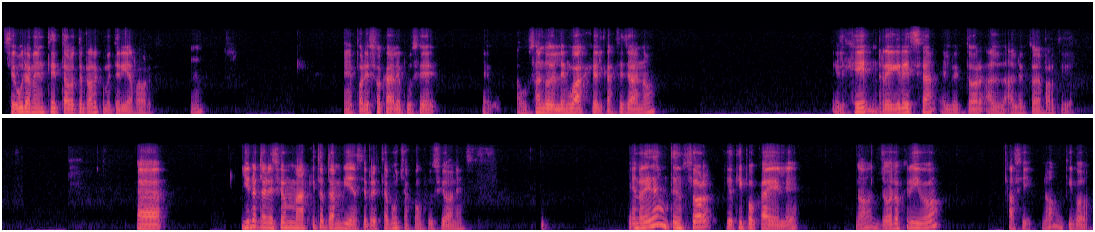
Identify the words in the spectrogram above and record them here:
seguramente tarde o temprano cometería errores. Por eso acá le puse, eh, usando del lenguaje, el castellano, el G regresa el vector al, vector de partida. Ah, y una aclaración más, que esto también se presta a muchas confusiones. En realidad un tensor de tipo KL, ¿no? Yo lo escribo así, ¿no? Tipo...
